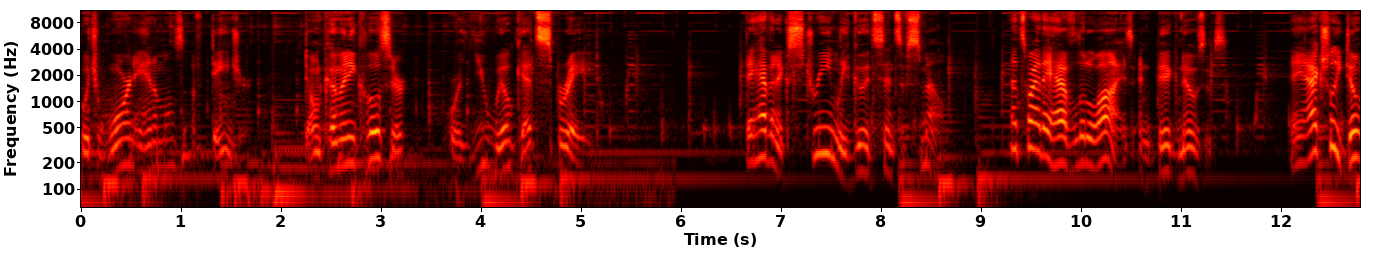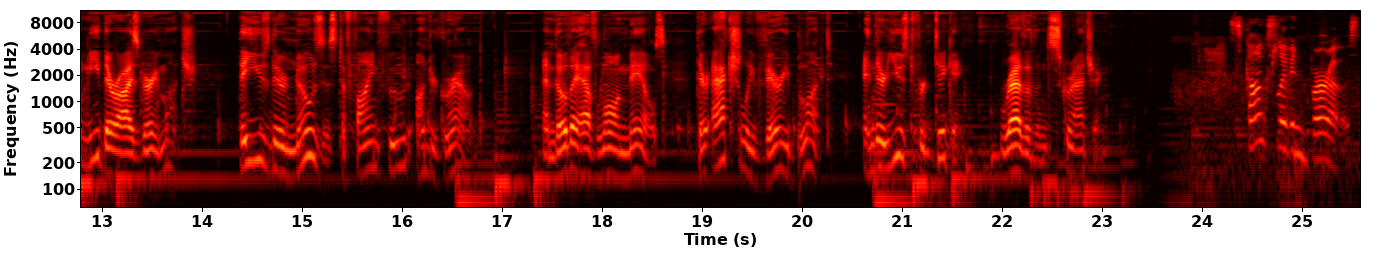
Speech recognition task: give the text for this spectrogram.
which warn animals of danger. Don't come any closer, or you will get sprayed. They have an extremely good sense of smell. That's why they have little eyes and big noses. They actually don't need their eyes very much. They use their noses to find food underground. And though they have long nails, they're actually very blunt, and they're used for digging rather than scratching. Skunks live in burrows,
